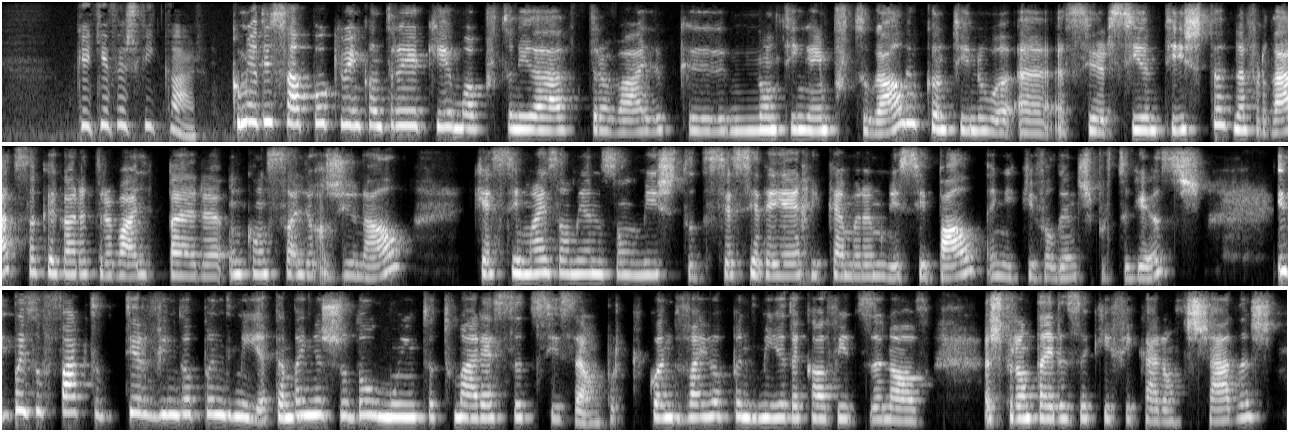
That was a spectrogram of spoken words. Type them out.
O que é que a fez ficar? Como eu disse há pouco, eu encontrei aqui uma oportunidade de trabalho que não tinha em Portugal. Eu continuo a, a, ser cientista, na verdade, só que agora trabalho para um conselho regional, que é assim mais ou menos um misto de CCDR e Câmara Municipal, em equivalentes portugueses. E depois o facto de ter vindo a pandemia também ajudou muito a tomar essa decisão, porque quando veio a pandemia da Covid-19, as fronteiras aqui ficaram fechadas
